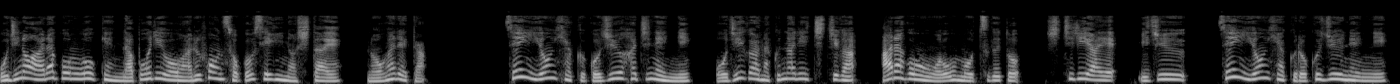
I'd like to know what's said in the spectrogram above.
叔父のアラゴン王権ナポリオ・アルフォンソ5世の下へ逃れた。1458年に、叔父が亡くなり父がアラゴンを王も継ぐと、シチリアへ移住。1460年に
